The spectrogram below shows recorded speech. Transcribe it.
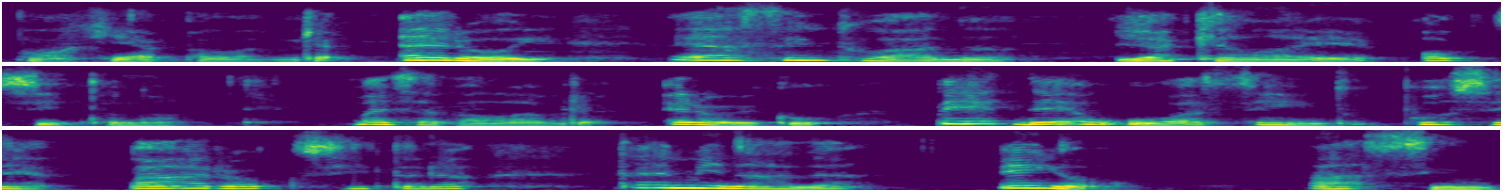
porque a palavra herói é acentuada já que ela é oxítona, mas a palavra heróico perdeu o acento por ser paroxítona terminada em O. Assim,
